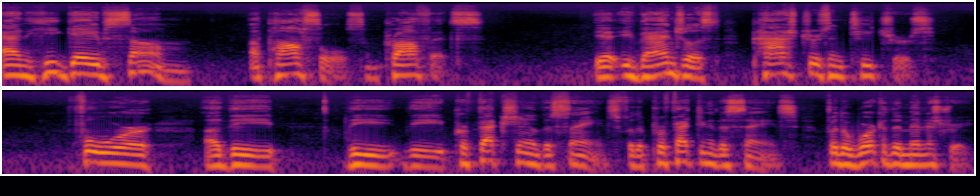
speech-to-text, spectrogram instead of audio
and he gave some apostles and prophets, evangelists, pastors, and teachers for uh, the, the, the perfection of the saints, for the perfecting of the saints, for the work of the ministry,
